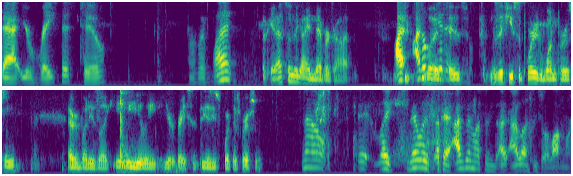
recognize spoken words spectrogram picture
that you're racist too?" I was like, "What?" Okay, that's something I never got. I, I don't was get it. is was if you supported one person, everybody's like immediately you're racist because you support this person. No, it, like there was okay. I've been listening. I, I listen to a lot more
